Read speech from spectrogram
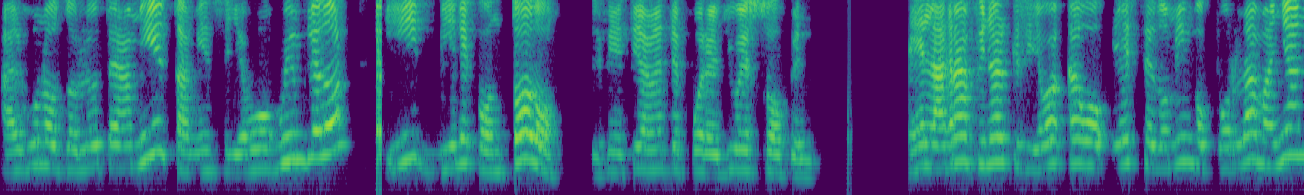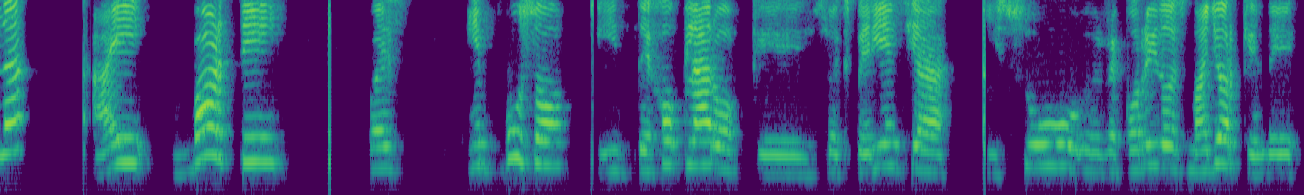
algunos WTA 1000, también se llevó Wimbledon y viene con todo definitivamente por el US Open. en la gran final que se llevó a cabo este domingo por la mañana. Ahí Barty, pues, impuso y dejó claro que su experiencia y su recorrido es mayor que el de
